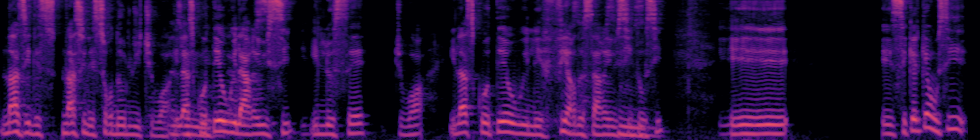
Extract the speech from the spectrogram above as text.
Nas il, est, Nas, il est sûr de lui, tu vois. Il a ce côté où il a réussi, il le sait, tu vois. Il a ce côté où il est fier de sa réussite hmm. aussi. Et, et c'est quelqu'un aussi,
